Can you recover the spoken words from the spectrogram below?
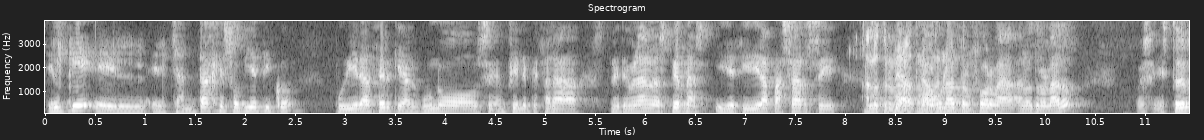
el que el, el chantaje soviético pudiera hacer que algunos, en fin, empezara a le temblaran las piernas y decidiera pasarse Al otro de, lado. de alguna otra forma al otro lado, pues esto es-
